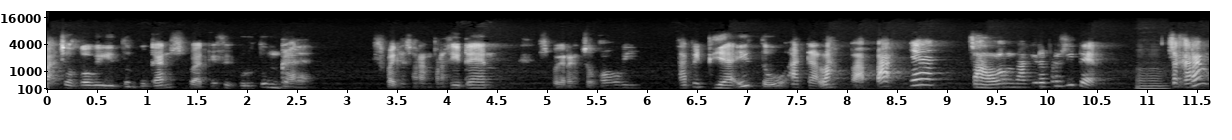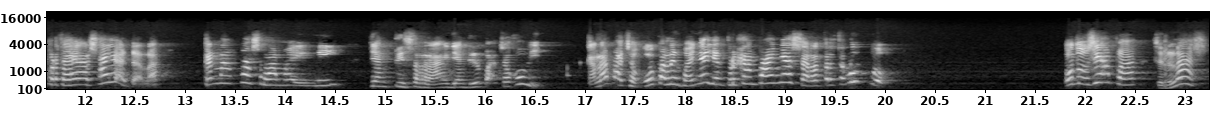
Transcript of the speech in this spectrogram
Pak Jokowi itu bukan sebagai figur tunggal sebagai seorang presiden sebagai Jokowi. Tapi dia itu adalah bapaknya calon wakil presiden. Hmm. Sekarang pertanyaan saya adalah, kenapa selama ini yang diserang, yang di Pak Jokowi? Karena Pak Jokowi paling banyak yang berkampanye secara terselubung. Untuk siapa? Jelas.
